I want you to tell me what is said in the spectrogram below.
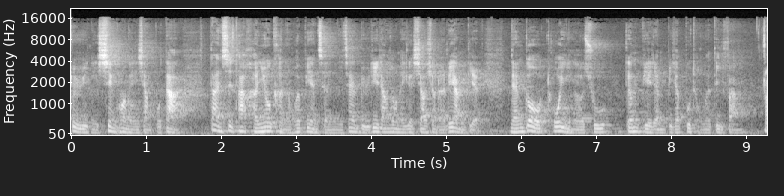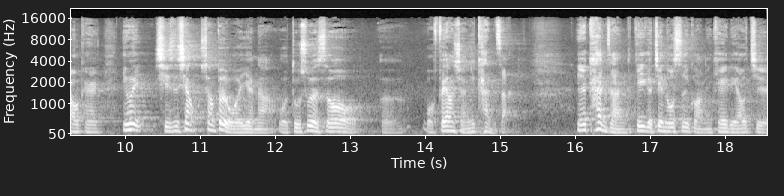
对于你现况的影响不大，但是它很有可能会变成你在履历当中的一个小小的亮点，能够脱颖而出，跟别人比较不同的地方。OK，因为其实像像对我而言啊，我读书的时候，呃，我非常喜欢去看展，因为看展第一个见多识广，你可以了解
